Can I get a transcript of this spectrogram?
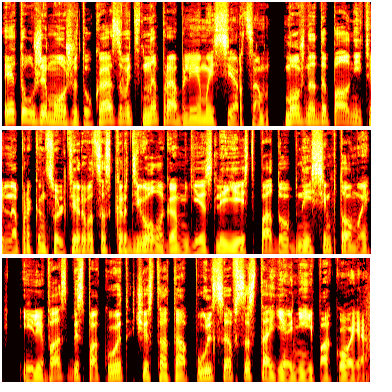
это уже может указывать на проблемы с сердцем. Можно дополнительно проконсультироваться с кардиологом, если есть подобные симптомы, или вас беспокоит частота пульса в состоянии покоя.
